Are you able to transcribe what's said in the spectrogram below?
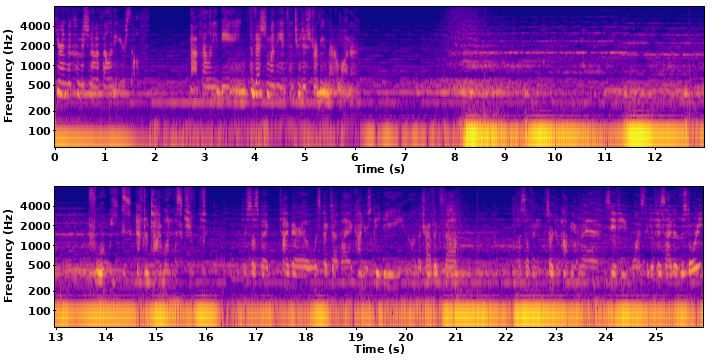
you're in the commission of a felony yourself. That felony being possession with the intent to distribute marijuana. Four weeks after Taiwan was killed, suspect, Ty Barrow, was picked up by Conyers PD on the traffic stop. Myself and Sergeant Poppy are gonna see if he wants to give his side of the story.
